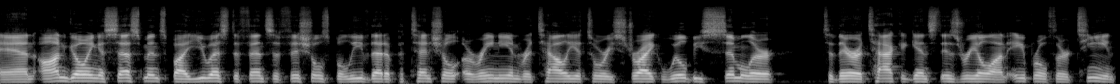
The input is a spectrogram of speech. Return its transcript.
And ongoing assessments by U.S. defense officials believe that a potential Iranian retaliatory strike will be similar to their attack against Israel on April 13th,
